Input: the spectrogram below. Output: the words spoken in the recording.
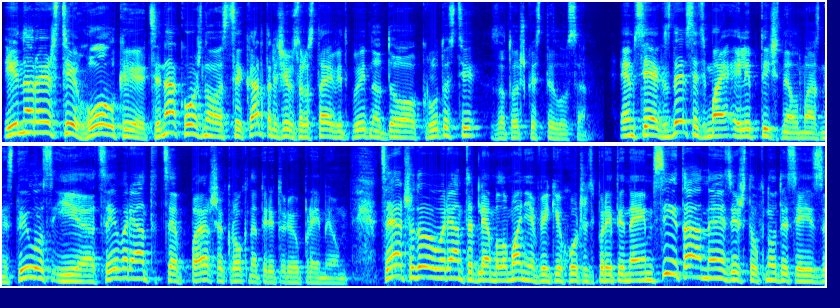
І нарешті голки. Ціна кожного з цих картриджів зростає відповідно до крутості заточки стилуса. MCX10 має еліптичний алмазний стилус, і цей варіант це перший крок на територію преміум. Це чудовий варіант для меломанів, які хочуть перейти на MC та не зіштовхнутися із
